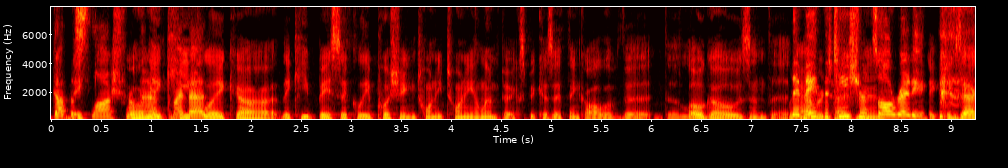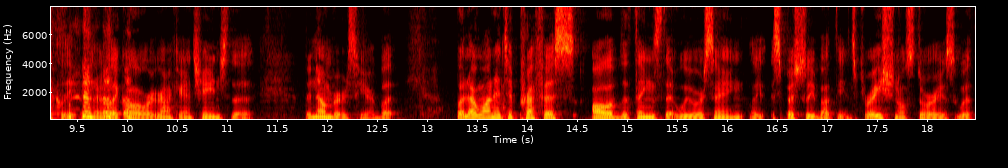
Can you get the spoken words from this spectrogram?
got the they, slosh from well, that. they keep like uh they keep basically pushing 2020 olympics because i think all of the the logos and the they made the t-shirts already. exactly. And they're like oh we're not going to change the the numbers here. But but I wanted to preface all of the things that we were saying, like, especially about the inspirational stories, with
